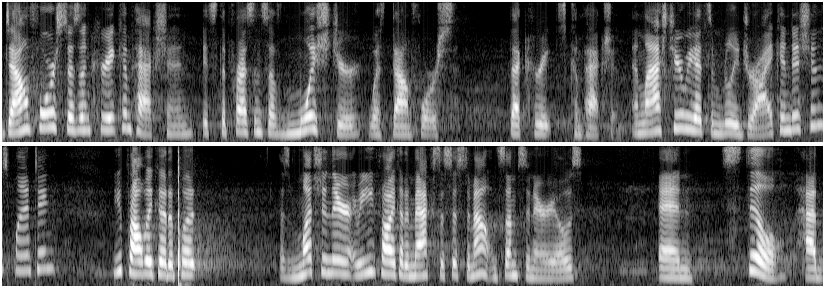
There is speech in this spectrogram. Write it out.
downforce doesn't create compaction. It's the presence of moisture with downforce that creates compaction. And last year we had some really dry conditions planting. You probably could have put as much in there. I mean, you probably could have maxed the system out in some scenarios and still had,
